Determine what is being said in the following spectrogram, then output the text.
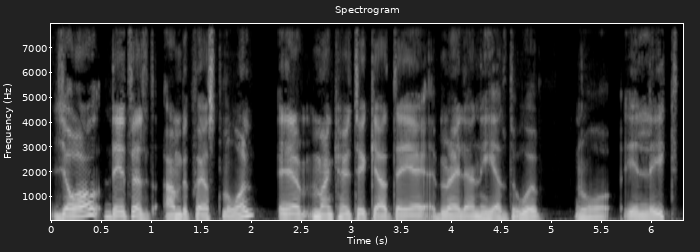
Ja, det är ett väldigt ambitiöst mål. Eh, man kan ju tycka att det är möjligen helt ouppnåeligt.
